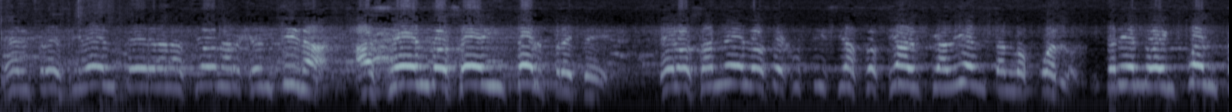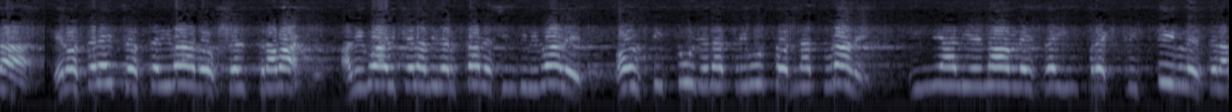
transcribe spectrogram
el presidente de la nación argentina, haciéndose intérprete de los anhelos de justicia social que alientan los pueblos, y teniendo en cuenta que los derechos derivados del trabajo, al igual que las libertades individuales, constituyen atributos naturales, inalienables e imprescriptibles de la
